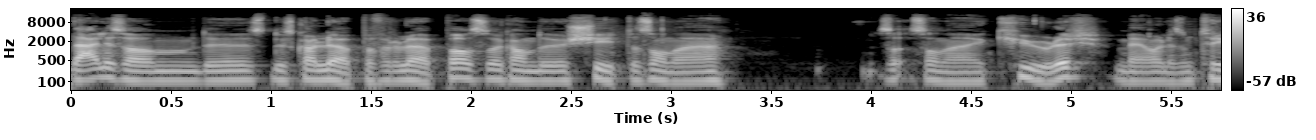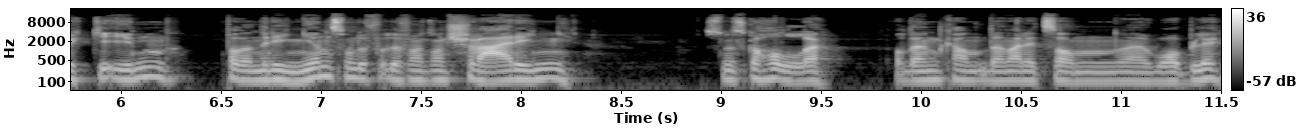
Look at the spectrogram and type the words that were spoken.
Det er liksom du, du skal løpe for å løpe, og så kan du skyte sånne så, sånne kuler med å liksom trykke inn på den ringen. Som du, du får en sånn svær ring som du skal holde. Og den, kan, den er litt sånn eh, wobbly.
